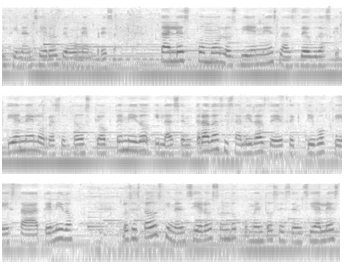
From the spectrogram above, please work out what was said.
y financieros de una empresa, tales como los bienes, las deudas que tiene, los resultados que ha obtenido y las entradas y salidas de efectivo que ésta ha tenido. Los estados financieros son documentos esenciales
